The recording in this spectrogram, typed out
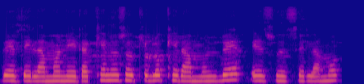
desde la manera que nosotros lo queramos ver, eso es el amor.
